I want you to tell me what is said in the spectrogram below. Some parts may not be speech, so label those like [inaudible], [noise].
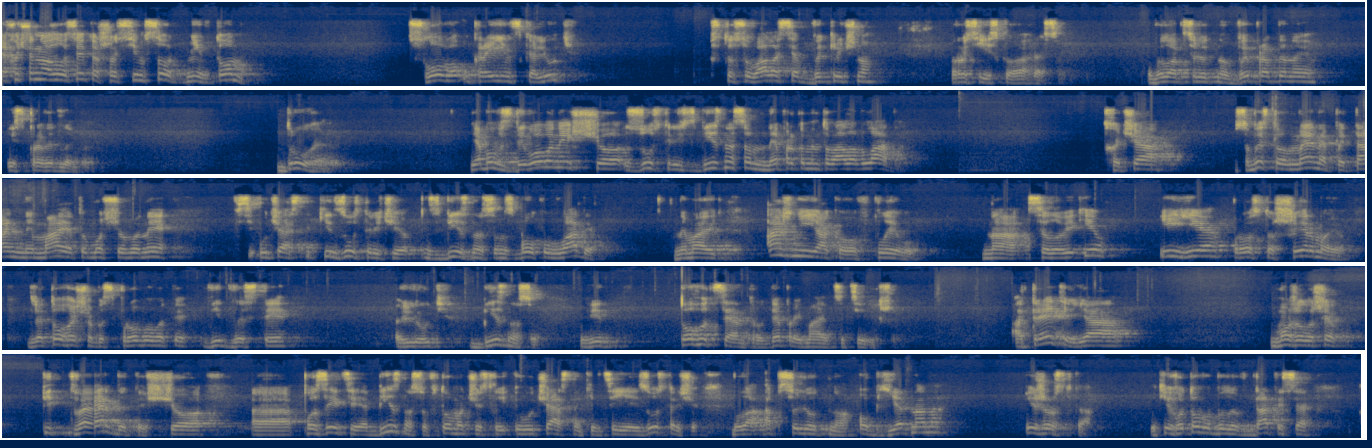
Я хочу наголосити, що 700 днів тому слово українська лють стосувалося виключно російського агресора. Було абсолютно виправданою і справедливою. Друге, я був здивований, що зустріч з бізнесом не прокоментувала влада. Хоча особисто в мене питань немає, тому що вони, всі учасники зустрічі з бізнесом з боку влади, не мають аж ніякого впливу на силовиків і є просто ширмою для того, щоб спробувати відвести лють бізнесу від того центру, де приймаються ці рішення. А третє, я можу лише підтвердити, що позиція бізнесу, в тому числі і учасників цієї зустрічі, була абсолютно об'єднана і жорстка, які готові були вдатися.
